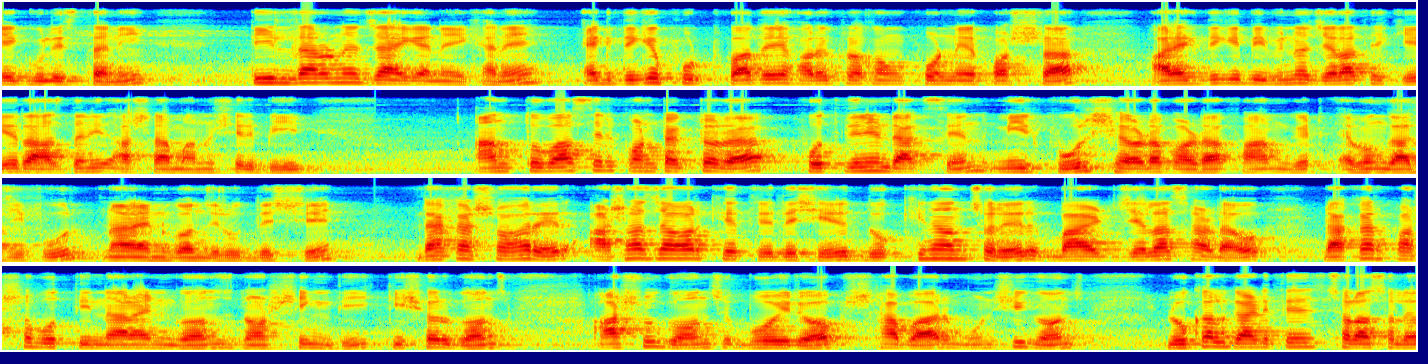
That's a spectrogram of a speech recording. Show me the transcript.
এই গুলিস্তানি তিল ধারণের জায়গা নেই এখানে। একদিকে ফুটপাতে হরেক রকম পণ্যের পসরা আর একদিকে বিভিন্ন জেলা থেকে রাজধানীর আসা মানুষের ভিড়। আন্তবাসের কন্ট্রাক্টররা প্রতিদিনই ডাকছেন মিরপুর, শেওড়াপাড়া, ফার্মগেট এবং গাজীপুর, নারায়ণগঞ্জের উদ্দেশ্যে। ঢাকা শহরের আসা যাওয়ার ক্ষেত্রে দেশের দক্ষিণাঞ্চলের বাইট জেলা ছাড়াও ঢাকার পার্শ্ববর্তী নারায়ণগঞ্জ, নরসিংদী, কিশোরগঞ্জ, আশুগঞ্জ, ভৈরব, সাভার, মুন্সীগঞ্জ লোকাল গাড়িতে চলাচলে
